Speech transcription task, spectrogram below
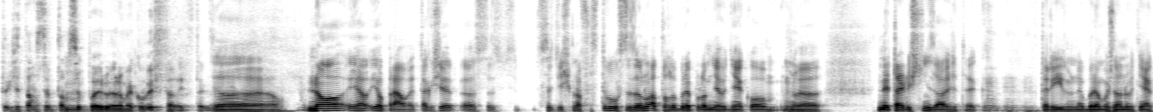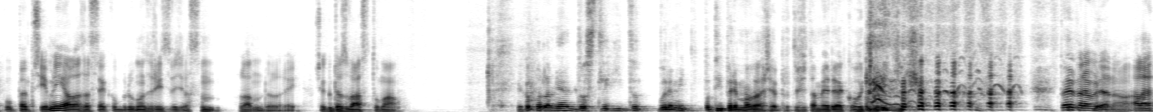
Takže tam se, tam se pojedu jenom jako vyfelit. Tak Jo, jo, jo. No, jo, jo, právě. Takže eh, se, se těším na festivalovou sezonu a tohle bude podle mě hodně jako mm. uh, netradiční zážitek, mm, který nebude možná nutně jako úplně příjemný, ale zase jako budu moc říct, viděl jsem Lanu Del Rey. Že kdo z vás to má? Jako podle mě dost lidí to bude mít po té primaveře, protože tam jede jako hodně lidí. To je pravda, no, ale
